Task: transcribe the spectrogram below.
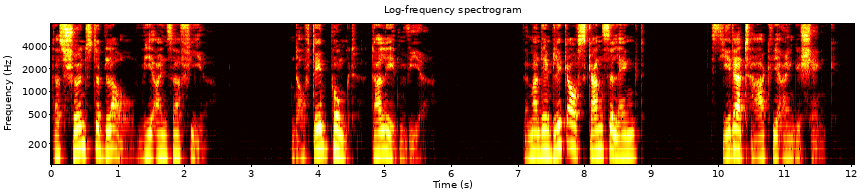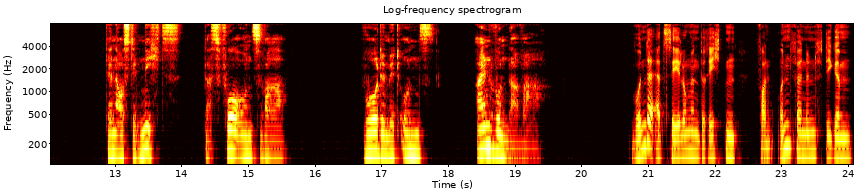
Das schönste Blau wie ein Saphir. Und auf dem Punkt, da leben wir. Wenn man den Blick aufs Ganze lenkt, ist jeder Tag wie ein Geschenk. Denn aus dem Nichts, das vor uns war, wurde mit uns ein Wunder wahr. Wundererzählungen berichten von Unvernünftigem,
